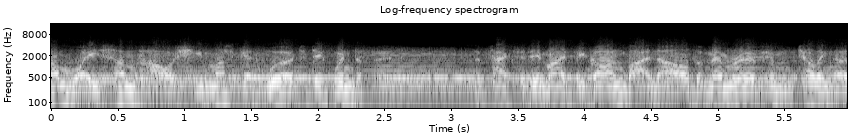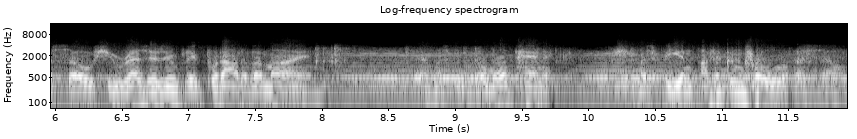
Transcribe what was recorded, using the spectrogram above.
Some way, somehow, she must get word to Dick Winterford. The fact that he might be gone by now, the memory of him telling her so, she resolutely put out of her mind. There must be no more panic. She must be in utter control of herself.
